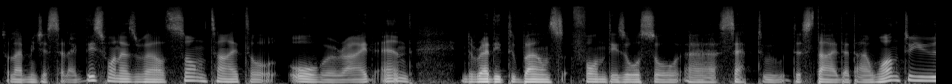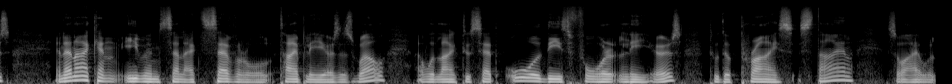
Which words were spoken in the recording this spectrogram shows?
So let me just select this one as well, song title, override, and the ready to bounce font is also uh, set to the style that I want to use. And then I can even select several type layers as well. I would like to set all these four layers to the price style. So I will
